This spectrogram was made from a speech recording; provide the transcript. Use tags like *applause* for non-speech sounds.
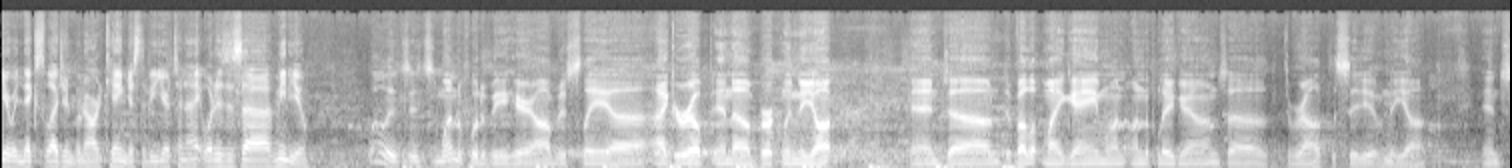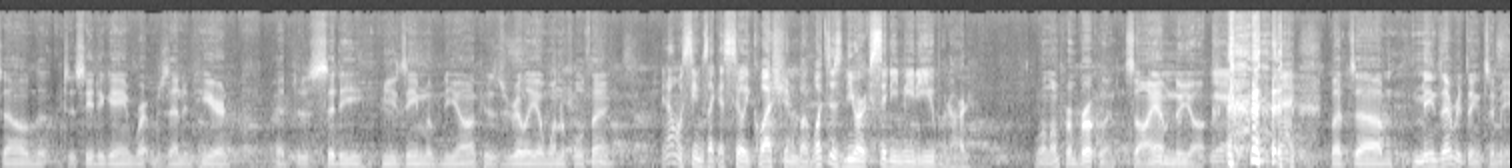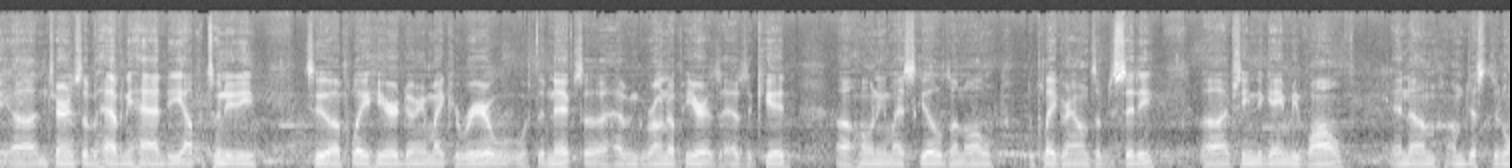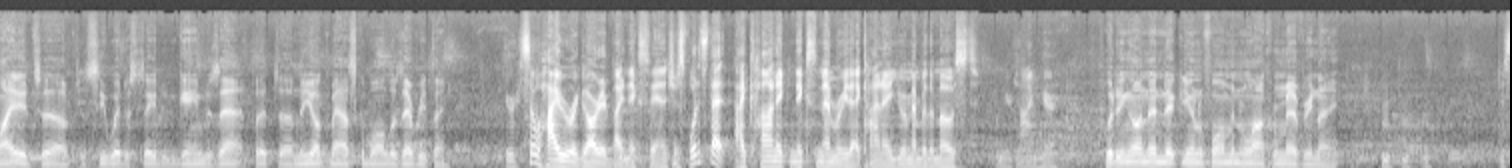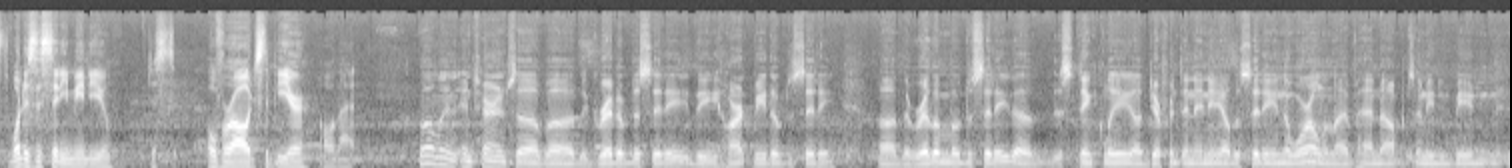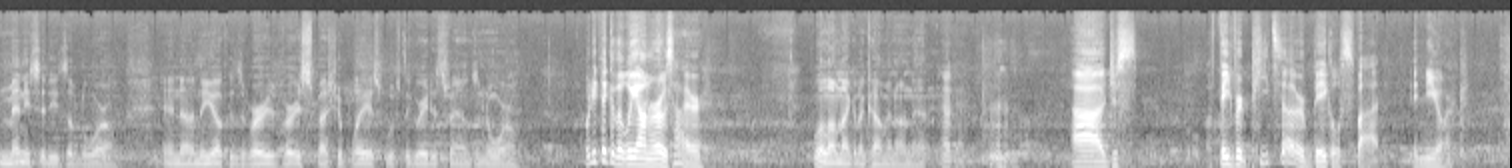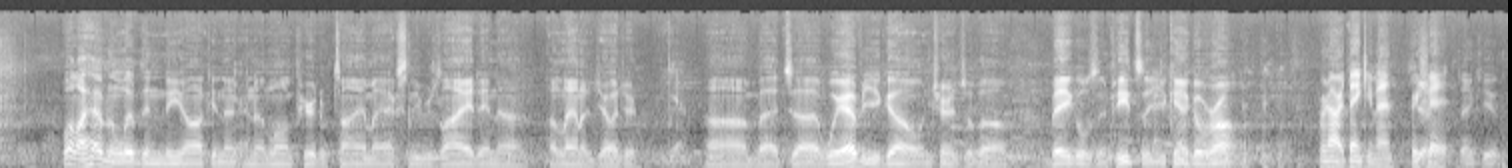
Here with Knicks legend Bernard King, just to be here tonight. What does this uh, mean to you? Well, it's, it's wonderful to be here. Obviously, uh, I grew up in uh, Brooklyn, New York, and uh, developed my game on, on the playgrounds uh, throughout the city of New York. And so the, to see the game represented here at the City Museum of New York is really a wonderful thing. It almost seems like a silly question, but what does New York City mean to you, Bernard? Well, I'm from Brooklyn, so I am New York. Yeah, *laughs* exactly. but um, it means everything to me uh, in terms of having had the opportunity to uh, play here during my career with the Knicks, uh, having grown up here as, as a kid, uh, honing my skills on all the playgrounds of the city. Uh, I've seen the game evolve, and um, I'm just delighted to, to see where the state of the game is at. But uh, New York basketball is everything. You're so highly regarded by Knicks fans. Just what is that iconic Knicks memory that kind of you remember the most from your time here? Putting on that Knick uniform in the locker room every night. *laughs* Just what does the city mean to you? Just overall, just to be here, all that. Well, in, in terms of uh, the grit of the city, the heartbeat of the city, uh, the rhythm of the city, uh, distinctly uh, different than any other city in the world, and I've had the opportunity to be in many cities of the world. And uh, New York is a very, very special place with the greatest fans in the world. What do you think of the Leon Rose hire? Well, I'm not going to comment on that. Okay. *laughs* uh, just favorite pizza or bagel spot in New York? Well, I haven't lived in New York in a, in a long period of time. I actually reside in uh, Atlanta, Georgia. Yeah. Uh, but uh, wherever you go in terms of uh, bagels and pizza, you can't go wrong. *laughs* Bernard, thank you, man. Appreciate Sure. it. Thank you.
